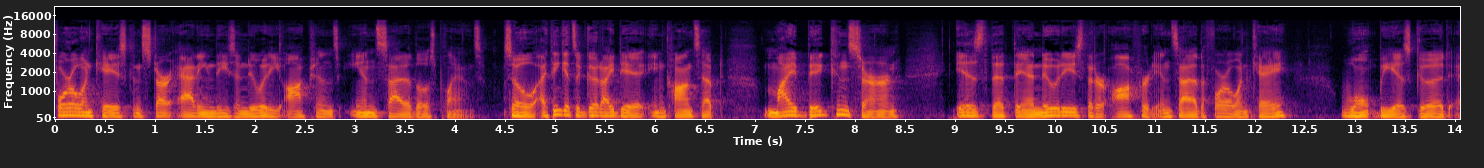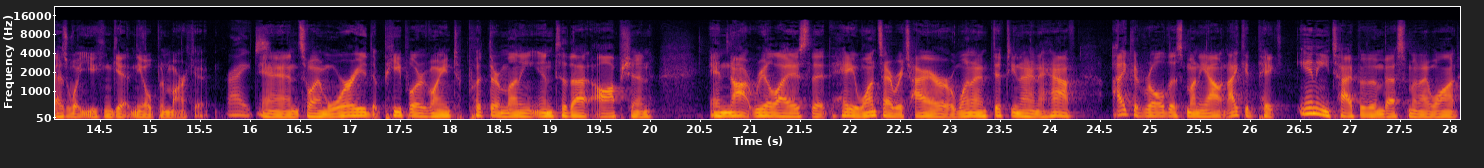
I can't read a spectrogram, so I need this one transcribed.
401ks can start adding these annuity options inside of those plans. So I think it's a good idea in concept. My big concern is that the annuities that are offered inside of the 401k won't be as good as what you can get in the open market. Right. And so I'm worried that people are going to put their money into that option and not realize that, hey, once I retire or when I'm 59 and a half, I could roll this money out and I could pick any type of investment I want,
